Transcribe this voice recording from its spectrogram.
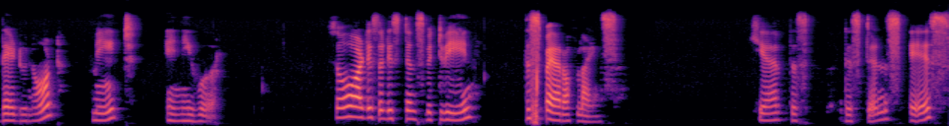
they do not meet anywhere so what is the distance between this pair of lines? Here this distance is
